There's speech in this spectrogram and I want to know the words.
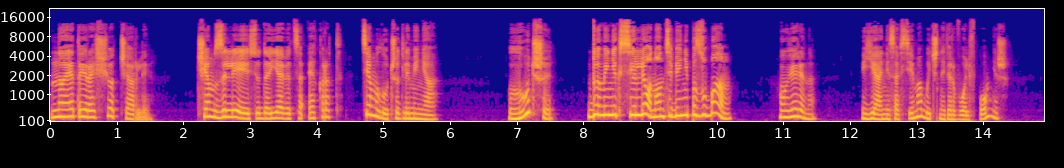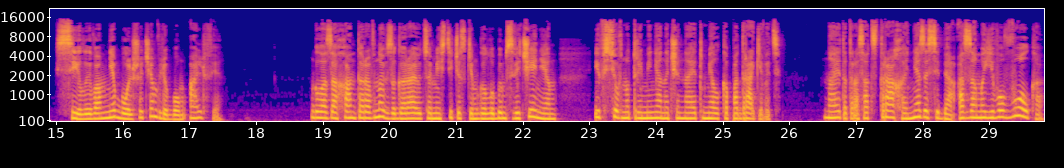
На это и расчет, Чарли. Чем злее сюда явится Экрат, тем лучше для меня. Лучше? Доминик силен, он тебе не по зубам. Уверена. Я не совсем обычный Вервольф, помнишь? Силы во мне больше, чем в любом Альфе. Глаза Хантера вновь загораются мистическим голубым свечением, и все внутри меня начинает мелко подрагивать. На этот раз от страха не за себя, а за моего волка.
